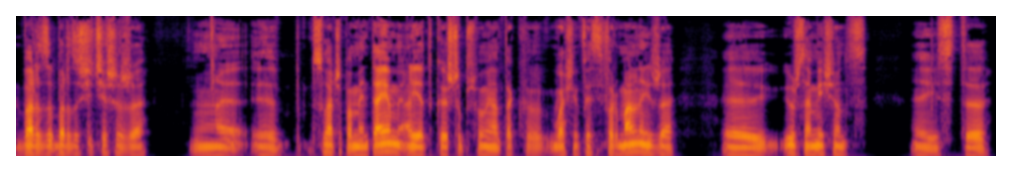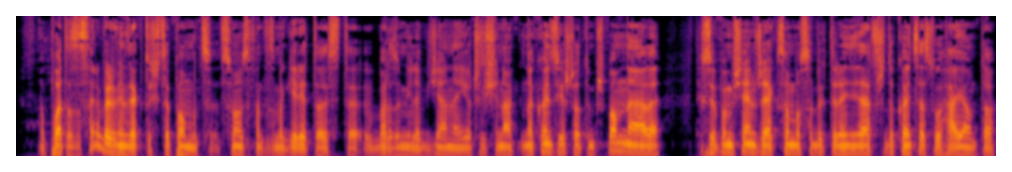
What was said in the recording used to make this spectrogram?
bardzo, bardzo się cieszę, że słuchacze pamiętają, ale ja tylko jeszcze przypominam tak właśnie w kwestii formalnej, że e, już za miesiąc jest opłata za serwer, więc jak ktoś chce pomóc wspomóc Fantasmagierię, to jest bardzo mile widziane i oczywiście na, na końcu jeszcze o tym przypomnę, ale tak sobie pomyślałem, że jak są osoby, które nie zawsze do końca słuchają, to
